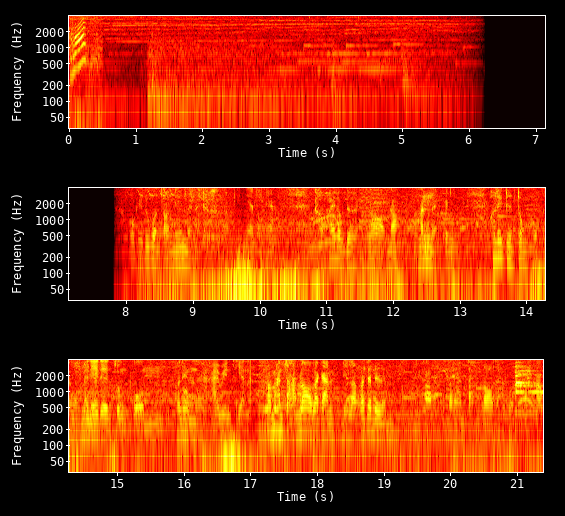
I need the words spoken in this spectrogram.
ครับโอเคทุกคนตอนนี้เหมือนกับเนี่ยตรงเนี้ย เขาให้เราเดินรอบเนาะมันเหมือนเป็นเขาเรียกเดินจงกรมแล้วไม่ได้เดินจงกรมเขาเรียกอะไร คล้ายๆเวียนเทียนอะ ประมาณ 3 รอบแล้วกัน เดี๋ยวเราก็จะเดินครับประมาณ 3 รอบนะทุกคน ครับ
